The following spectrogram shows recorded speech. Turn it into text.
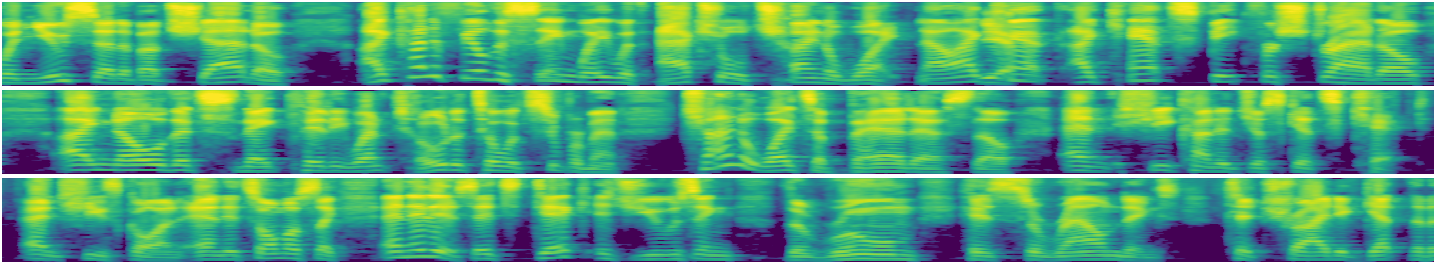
when you said about Shadow, I kind of feel the same way with actual China White. Now I Yeah. can't I can't speak for Strato. I know that Snake Pit he went toe to toe with Superman. China White's a badass though, and she kind of just gets kicked and she's gone. And it's almost like and it is. It's Dick is using the room, his surroundings to try to get the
